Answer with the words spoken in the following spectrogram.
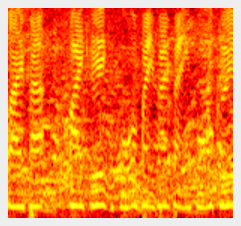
ปลายพระปลายเคยผูกเอาไปปลายไปผูกไม่เคย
